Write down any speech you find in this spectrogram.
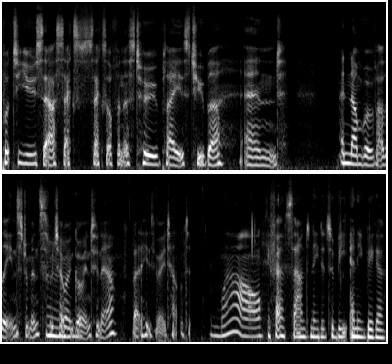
put to use our sax- saxophonist who plays tuba and a number of other instruments, which I won't Mm. go into now, but he's very talented. Wow. If our sound needed to be any bigger,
